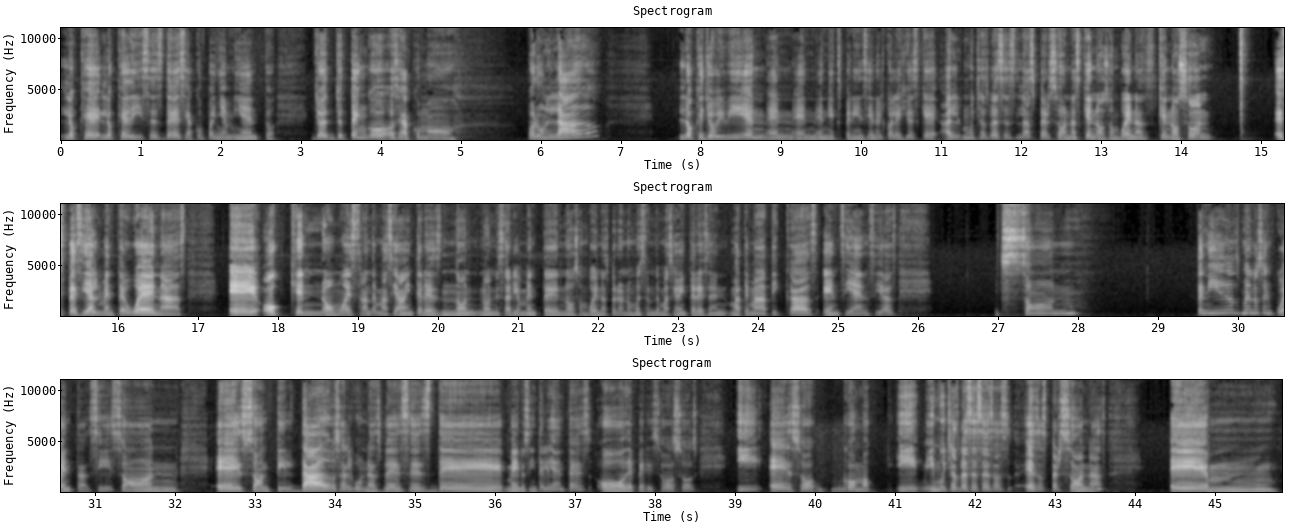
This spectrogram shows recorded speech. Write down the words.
lo, que, lo que dices de ese acompañamiento, yo, yo tengo, o sea, como, por un lado, lo que yo viví en, en, en, mi experiencia en el colegio es que muchas veces las personas que no son buenas, que no son especialmente buenas eh, o que no muestran demasiado interés, no, no necesariamente no son buenas, pero no muestran demasiado interés en matemáticas, en ciencias, son tenidos menos en cuenta, ¿sí? Son eh, son tildados algunas veces de menos inteligentes o de perezosos y eso como, y, y, muchas veces esas, esas personas em,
